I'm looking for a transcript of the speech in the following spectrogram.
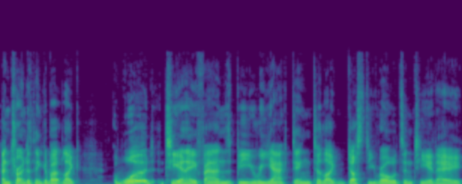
and trying to think about like would TNA fans be reacting to like Dusty Rhodes in TNA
